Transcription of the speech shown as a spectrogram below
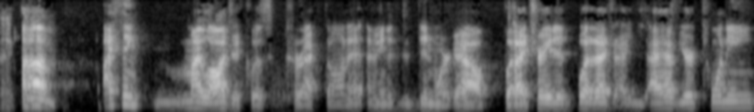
back then? Um, I think my logic was correct on it. I mean, it didn't work out, but I traded. What did I? I have your 20,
